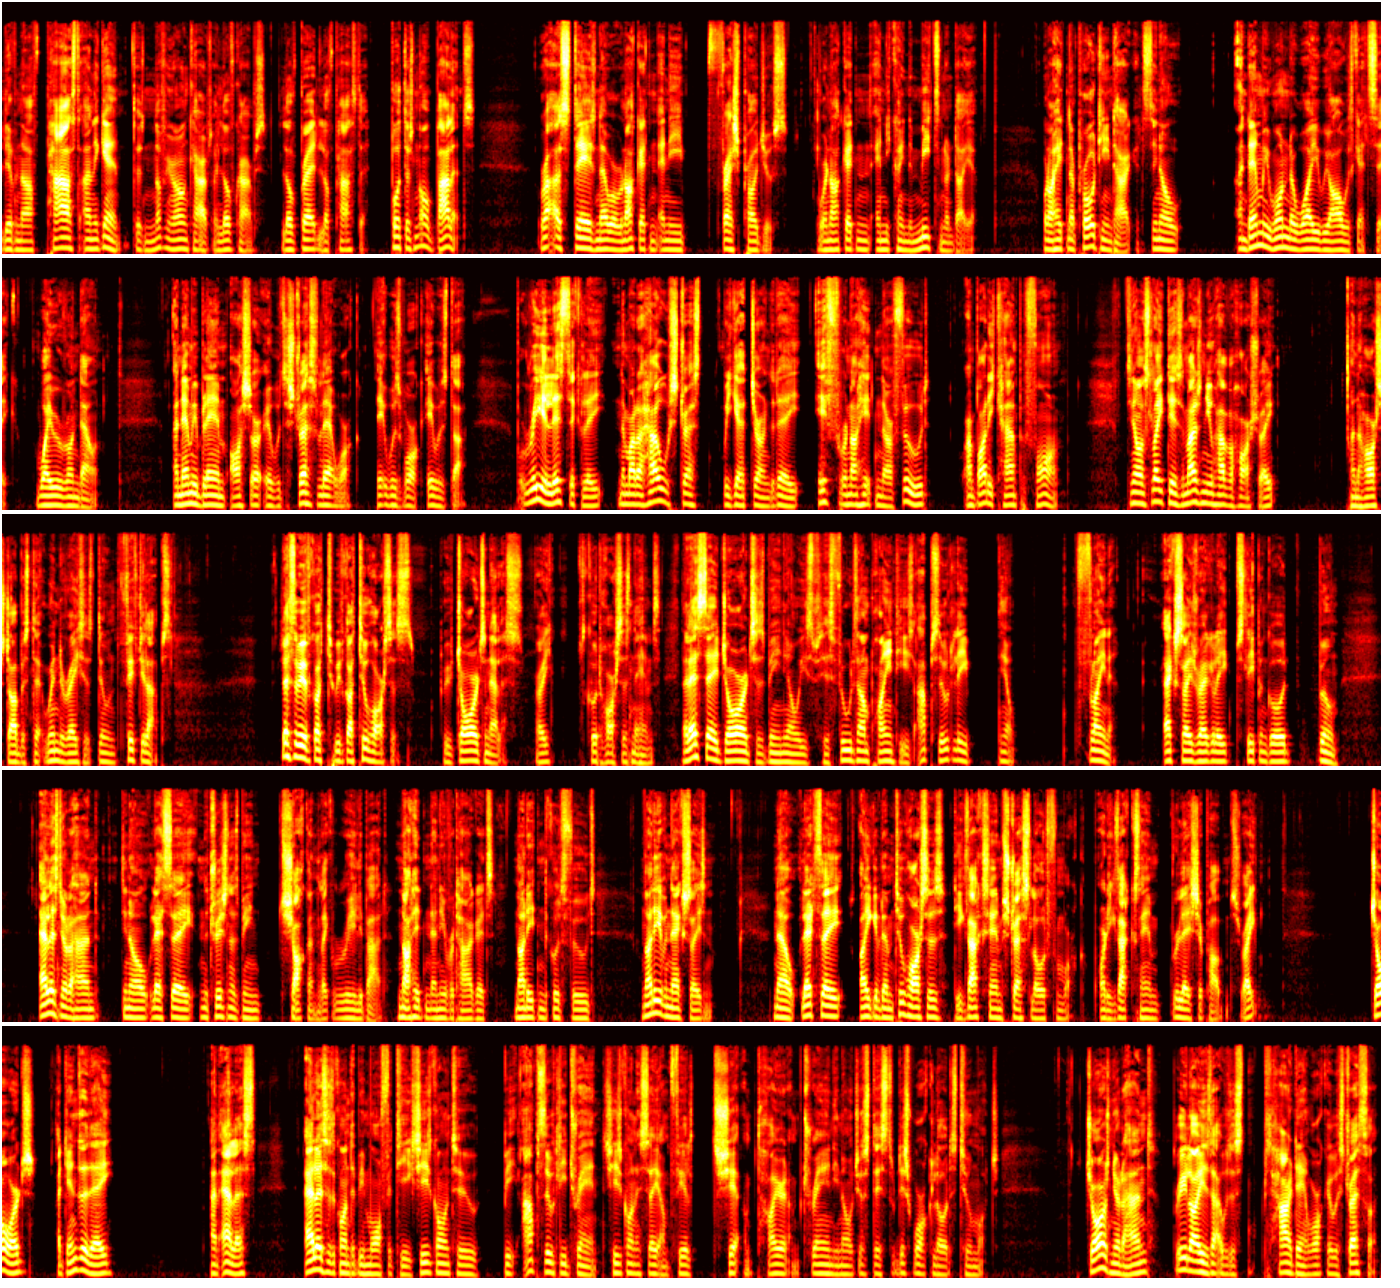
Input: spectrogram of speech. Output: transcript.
living off pasta. And again, there's nothing wrong with carbs. I love carbs, love bread, love pasta. But there's no balance we're at a stage now where we're not getting any fresh produce. We're not getting any kind of meat in our diet. We're not hitting our protein targets, you know. And then we wonder why we always get sick, why we run down. And then we blame, oh, sure, it was a stressful at work. It was work, it was that. But realistically, no matter how stressed we get during the day, if we're not hitting our food, our body can't perform. Do You know, it's like this. Imagine you have a horse, right? and the horse job is to win the races doing 50 laps. Let's say we've got we've got two horses. We've George and Ellis, right? It's good horses' names. Now let's say George has been, you know, he's his food's on point. He's absolutely, you know, flying it. Exercise regularly, sleeping good, boom. Ellis, on the other hand, you know, let's say nutrition has been shocking, like really bad. Not hitting any of her targets, not eating the good foods, not even exercising. Now, let's say I give them two horses, the exact same stress load from work, or the exact same relationship problems, right? George, at the end of the day, and Ellis, Ellis is going to be more fatigued. She's going to be absolutely drained. She's going to say, "I'm feel shit. I'm tired. I'm trained. You know, just this this workload is too much." George, on the other hand, realised that it was a hard day in work. It was stressful,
